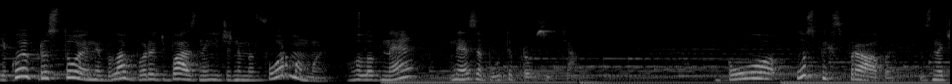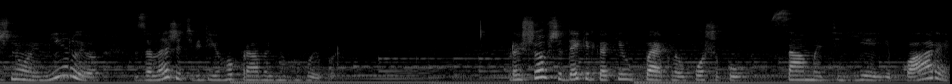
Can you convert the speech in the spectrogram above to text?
Якою простою не була б боротьба з наїдженими формами, головне не забути про взуття. Бо успіх справи значною мірою залежить від його правильного вибору. Пройшовши декілька кіл пекла у пошуку саме тієї пари,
